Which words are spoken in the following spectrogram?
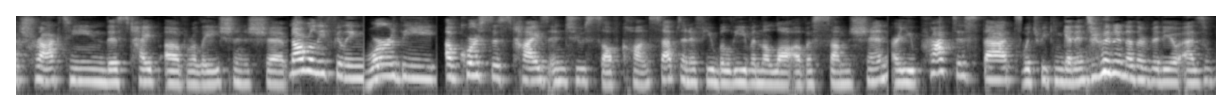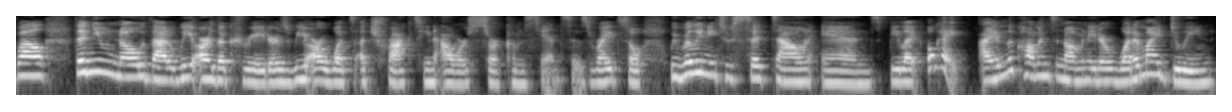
attracting this type of relationship, not really feeling worthy. Of course, this ties into self-concept and if you believe in the law of assumption or you practice that, which we can get into in another video as well, then you know that we are the creators. We are what's attracting our circumstances right? So we really need to sit down and be like, okay, I am the common denominator. What am I doing?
